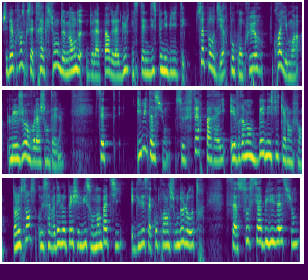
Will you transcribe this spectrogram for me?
J'ai bien confiance que cette réaction demande de la part de l'adulte une certaine disponibilité. Tout ça pour dire, pour conclure, croyez-moi, le jeu envoie la chandelle. Cette imitation, se faire pareil, est vraiment bénéfique à l'enfant. Dans le sens où ça va développer chez lui son empathie, aiguiser sa compréhension de l'autre, sa sociabilisation,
